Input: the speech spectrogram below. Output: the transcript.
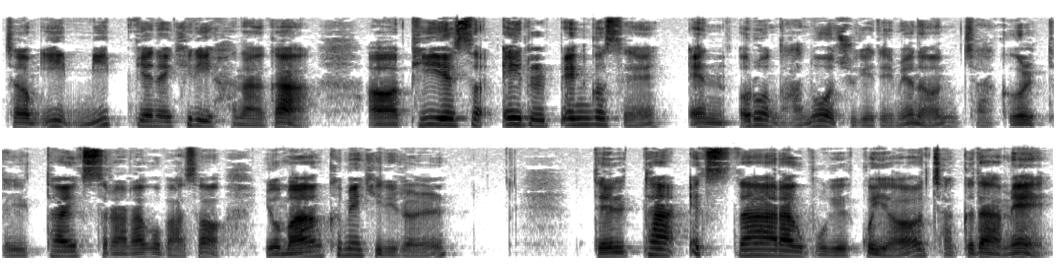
자, 그럼 이 밑변의 길이 하나가 어, B에서 A를 뺀 것에 n으로 나누어 주게 되면은 자, 그걸 델타 x라고 봐서 요만큼의 길이를 델타 x다라고 보겠고요. 자, 그 다음에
